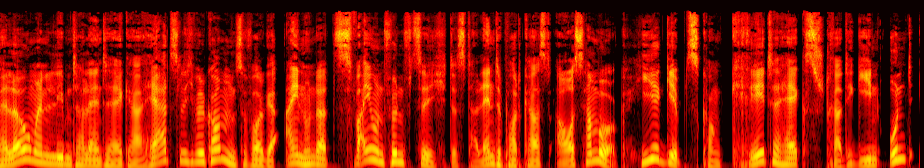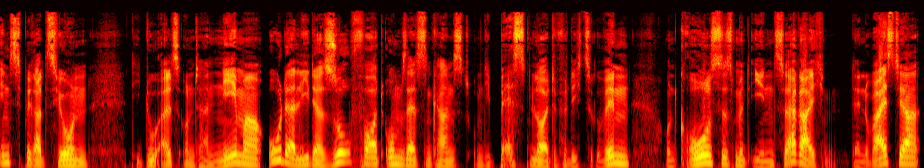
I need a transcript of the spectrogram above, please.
hello, meine lieben Talente-Hacker. Herzlich willkommen zu Folge 152 des Talente-Podcasts aus Hamburg. Hier gibt's konkrete Hacks, Strategien und Inspirationen, die du als Unternehmer oder Leader sofort umsetzen kannst, um die besten Leute für dich zu gewinnen und Großes mit ihnen zu erreichen. Denn du weißt ja,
